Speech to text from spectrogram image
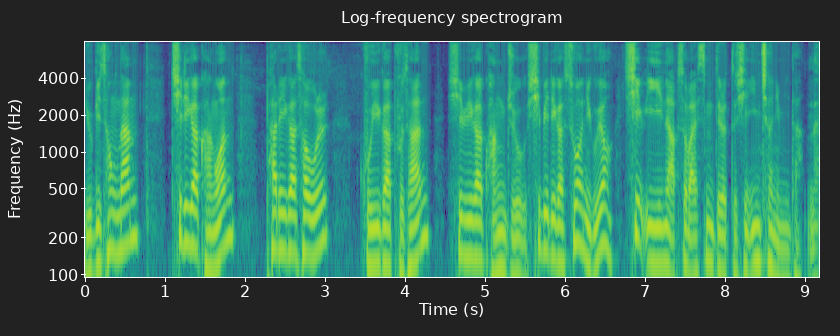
6위 성남, 7위가 강원, 8위가 서울, 9위가 부산, 10위가 광주, 11위가 수원이고요. 12위는 앞서 말씀드렸듯이 인천입니다. 네.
